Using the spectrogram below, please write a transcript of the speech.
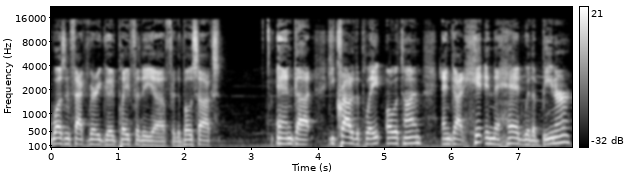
Was in fact very good. Played for the uh, for the Bo Sox and got he crowded the plate all the time and got hit in the head with a beaner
